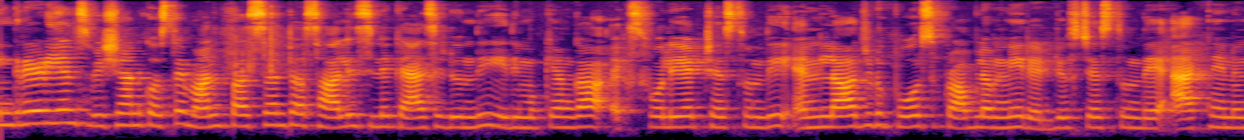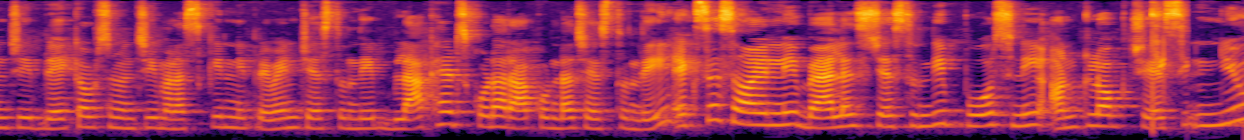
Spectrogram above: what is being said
ఇంగ్రీడియంట్స్ విషయానికి వస్తే వన్ పర్సెంట్ సాలిసిలిక్ యాసిడ్ ఉంది. ఇది ముఖ్యంగా ఎక్స్ఫోలియేట్ చేస్తుంది. ఎన్లార్జ్డ్ పోర్స్ ప్రాబ్లమ్ని రెడ్యూస్ చేస్తుంది. యాక్నే నుంచి బ్రేక్అవుట్స్ నుంచి మన స్కిన్ ని ప్రివెంట్ చేస్తుంది బ్లాక్ హెడ్స్ కూడా రాకుండా చేస్తుంది. ఎక్సెస్ ఆయిల్ని బ్యాలెన్స్ చేస్తుంది పోర్స్ని అన్క్లాక్ చేసి న్యూ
